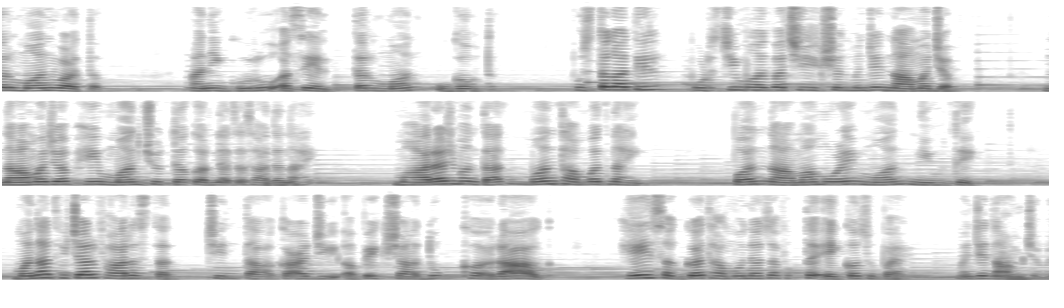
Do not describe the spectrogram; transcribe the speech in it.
तर मन वळतं आणि गुरु असेल तर मन उगवतं. पुस्तकातील पुढची महत्वाची शिक्षण म्हणजे नामजप. नामजप हे मन शुद्ध करण्याचं साधन आहे. महाराज म्हणतात मन थांबत नाही पण नामामुळे मन निवते. मनात विचार फार असतात. चिंता काळजी अपेक्षा दुःख राग हे सगळं थांबवण्याचा फक्त एकच उपाय म्हणजे नामजप.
